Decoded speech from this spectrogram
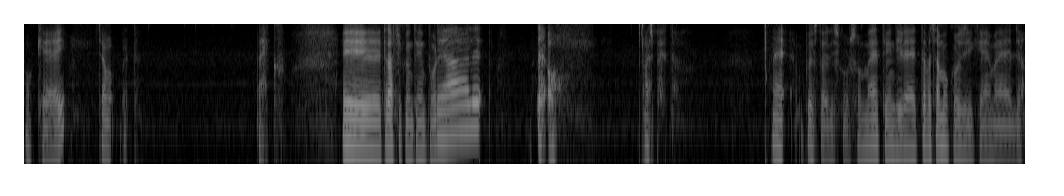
Ok diciamo aspetta. Ecco. E traffico in tempo reale. Eh, oh. Aspetta. Eh, questo è il discorso. Meteo in diretta facciamo così che è meglio.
